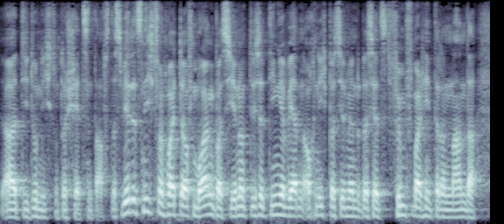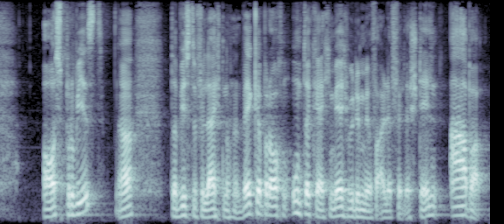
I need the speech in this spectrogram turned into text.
äh, die du nicht unterschätzen darfst. Das wird jetzt nicht von heute auf morgen passieren und diese Dinge werden auch nicht passieren, wenn du das jetzt fünfmal hintereinander ausprobierst. Ja, da wirst du vielleicht noch einen Wecker brauchen und dergleichen mehr. Ich würde mir auf alle Fälle stellen. Aber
